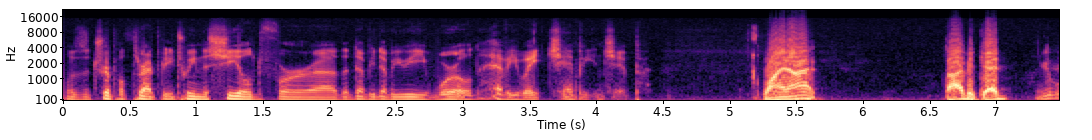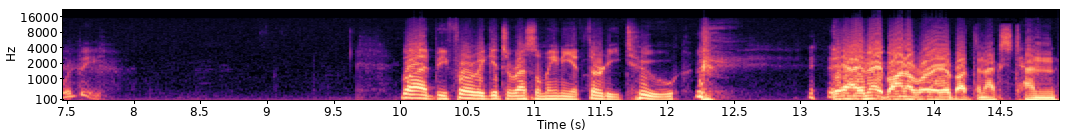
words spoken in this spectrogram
Was a triple threat between the Shield for uh, the WWE World Heavyweight Championship. Why not? That'd be good. It would be. But before we get to WrestleMania 32, Yeah, I might want to worry about the next 10,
